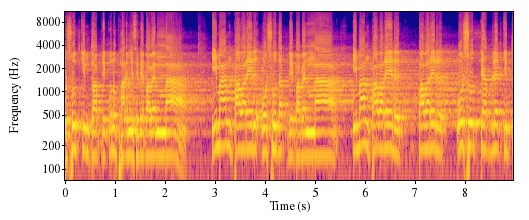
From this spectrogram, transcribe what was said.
ওষুধ কিন্তু আপনি কোনো ফার্মেসিতে পাবেন না। ইমান পাওয়ারের ওষুধ আপনি পাবেন না। ইমান পাওয়ারের পাওয়ারের ওষুধ, ট্যাবলেট কিন্তু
